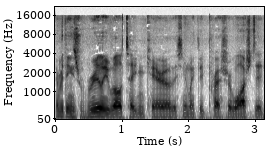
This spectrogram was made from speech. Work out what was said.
Everything's really well taken care of. They seem like they pressure washed it,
